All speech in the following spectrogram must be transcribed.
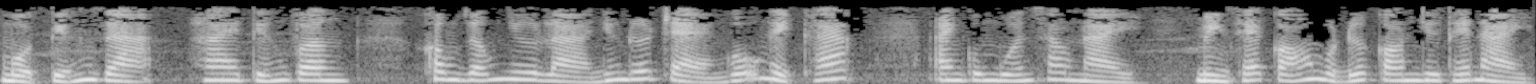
một tiếng dạ, hai tiếng vâng, không giống như là những đứa trẻ ngỗ nghịch khác. Anh cũng muốn sau này, mình sẽ có một đứa con như thế này.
